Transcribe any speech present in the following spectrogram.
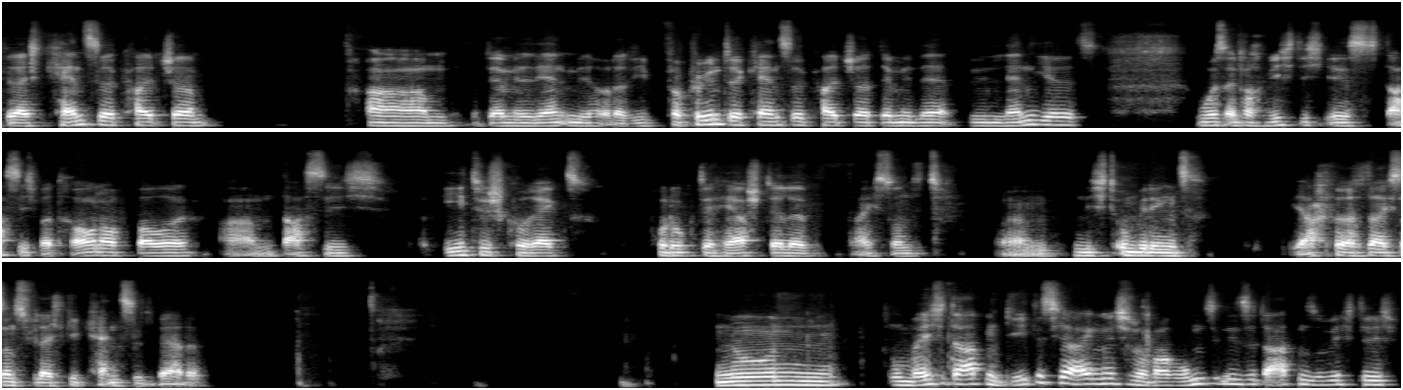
vielleicht Cancel Culture, ähm, der Millennial oder die verpönte Cancel Culture der Millennials, wo es einfach wichtig ist, dass ich Vertrauen aufbaue, ähm, dass ich ethisch korrekt Produkte herstelle, da ich sonst ähm, nicht unbedingt, ja, da ich sonst vielleicht gecancelt werde. Nun, um welche Daten geht es hier eigentlich oder warum sind diese Daten so wichtig?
